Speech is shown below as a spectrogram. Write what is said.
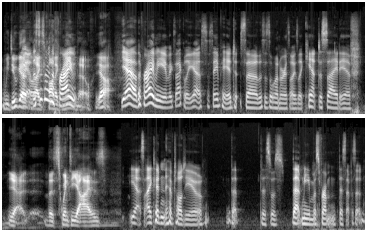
We do get oh, yeah, an this is where the fry- meme though. Yeah. Yeah, the fry meme exactly. Yes, the same page. So this is the one where it's always like, "Can't decide if." Yeah. The squinty eyes. Yes, I couldn't have told you that this was that meme was from this episode.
